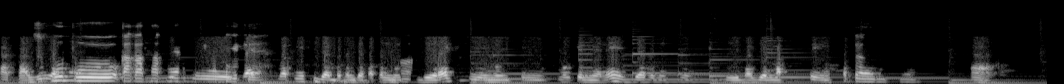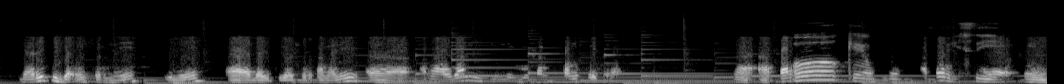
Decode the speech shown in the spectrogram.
kakak sepupu kakak-kakak gitu ya buat ngisi jabatan-jabatan oh. direksi mungkin mungkin manajer mungkin di bagian marketing betul, nah dari tiga unsur nih ini uh, dari tiga unsur utama ini uh, rawan menimbulkan konflik ya. Nah, atau oke okay, oke. Okay. Atau uh, hmm,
